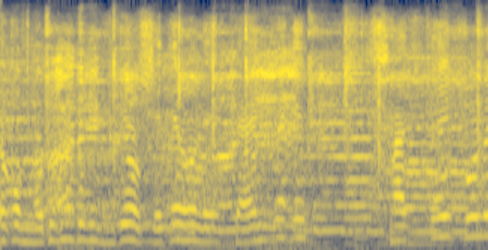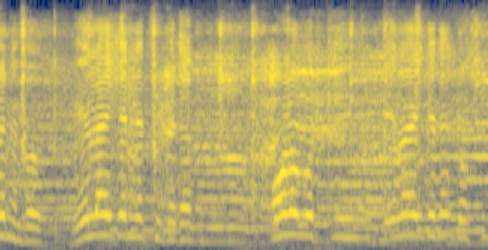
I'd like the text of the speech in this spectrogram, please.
এরকম নতুন নতুন ভিডিও পেতে হলে চ্যানেলটাকে সাবস্ক্রাইব করবেন এবং বেল আইকনে টিপে দেবেন। পরবর্তী বেল আইকনে দক্ষিণ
